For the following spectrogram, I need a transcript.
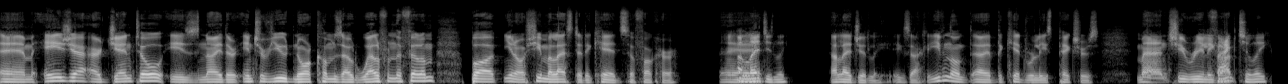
Um, Asia Argento is neither interviewed nor comes out well from the film, but, you know, she molested a kid, so fuck her. Uh, Allegedly. Allegedly, exactly. Even though uh, the kid released pictures, man, she really got Factually.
